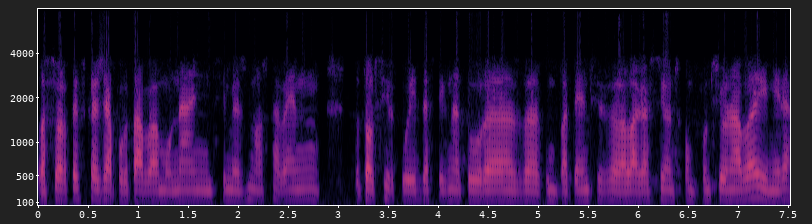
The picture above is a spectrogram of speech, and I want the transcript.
La sort és que ja portàvem un any, si més no, sabent tot el circuit de signatures, de competències, de delegacions, com funcionava, i mira,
